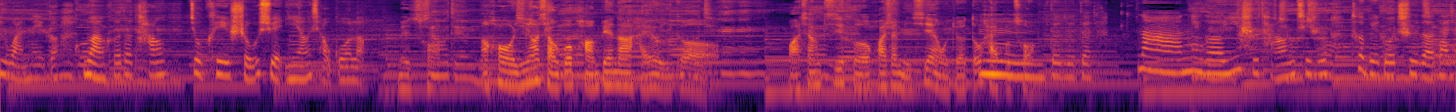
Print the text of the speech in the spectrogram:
一碗那个暖和的汤，就可以首选营养小锅了。没错。然后营养小锅旁边呢，还有一个滑香鸡和花甲米线，我觉得都还不错。对对对。那那个一食堂其实特别多吃的，大家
